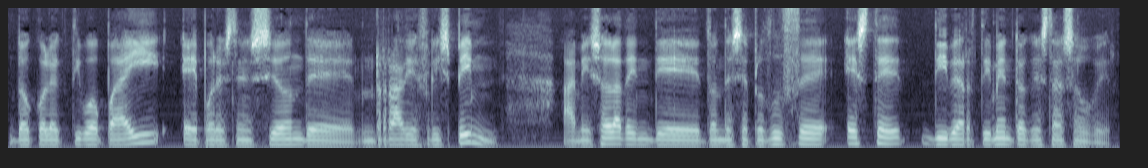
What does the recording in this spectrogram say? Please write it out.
do colectivo Paí e por extensión de Radio Frispín, a emisora dende donde se produce este divertimento que estás a ouvir.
